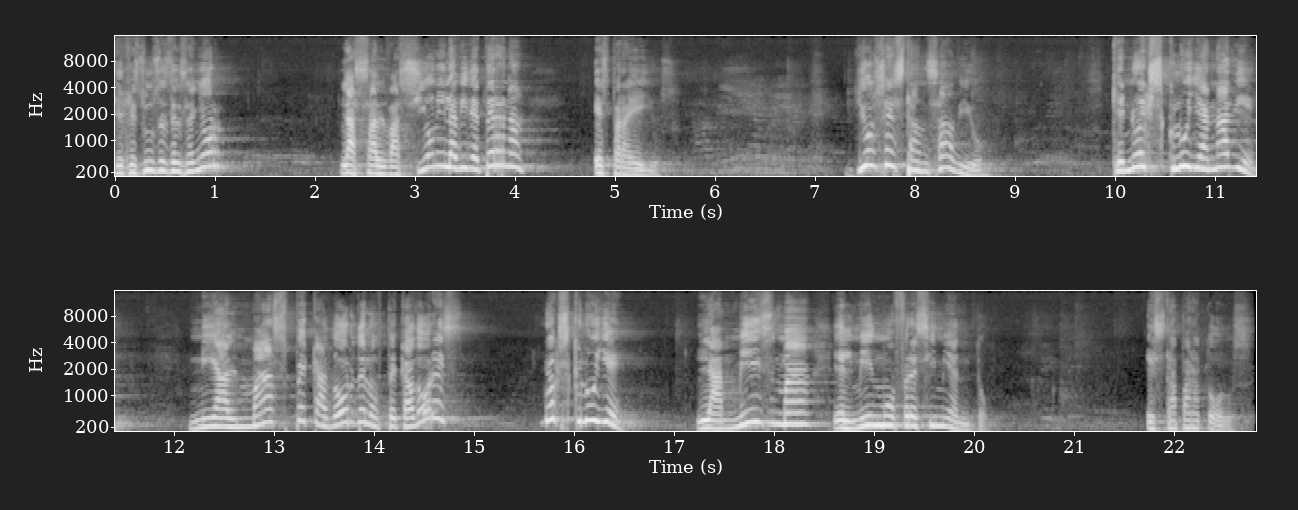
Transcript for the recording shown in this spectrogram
que Jesús es el Señor, la salvación y la vida eterna es para ellos. Dios es tan sabio que no excluye a nadie, ni al más pecador de los pecadores, no excluye la misma, el mismo ofrecimiento está para todos.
